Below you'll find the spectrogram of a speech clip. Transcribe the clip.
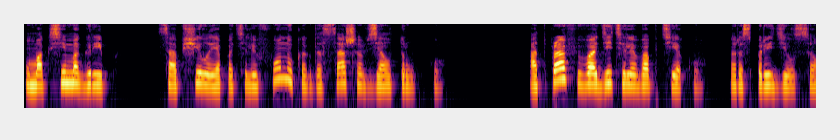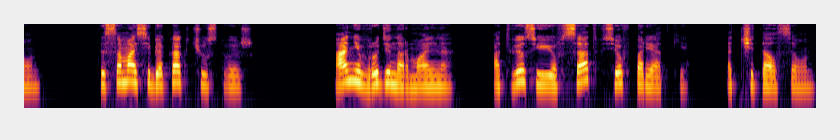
У Максима грипп, сообщила я по телефону, когда Саша взял трубку. «Отправь водителя в аптеку», — распорядился он. Ты сама себя как чувствуешь?» Аня вроде нормально. Отвез ее в сад, все в порядке. Отчитался он.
